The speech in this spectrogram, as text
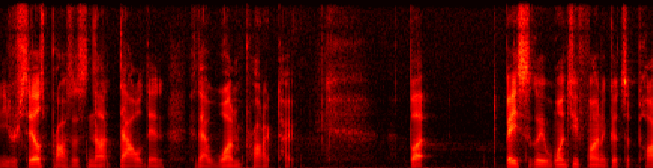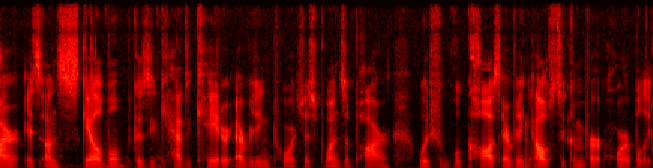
your sales process not dialed in to that one product type. Basically, once you find a good supplier, it's unscalable because you have to cater everything towards just one supplier, which will cause everything else to convert horribly.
